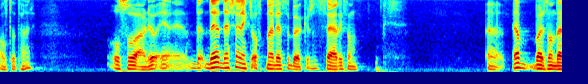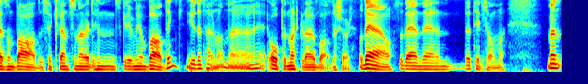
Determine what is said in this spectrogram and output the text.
alt dette her. Og så er det jo eh, det, det, skjer egentlig ofte når jeg leser bøker, så ser jeg liksom uh, ja, bare sånn, Det er en sånn badesekvens. Hun, veldig, hun, skriver mye om bading. Judith Herman er åpenbart glad i å bade sjøl. Og det er jeg òg, så det, det, det, tiltaler meg. Men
